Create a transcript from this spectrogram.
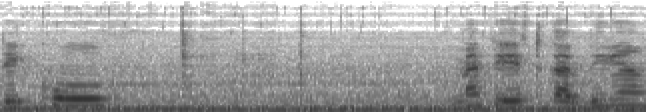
ਦੇਖੋ, ਮੈਂ ਟੇਸਟ ਕਰਦੀ ਆ।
